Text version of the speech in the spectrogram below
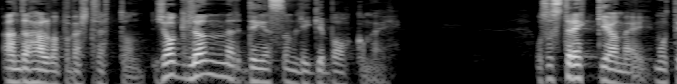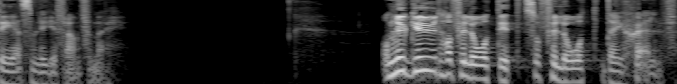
andra halvan på vers 13. Jag glömmer det som ligger bakom mig och så sträcker jag mig mot det som ligger framför mig. Om nu Gud har förlåtit, så förlåt dig själv.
